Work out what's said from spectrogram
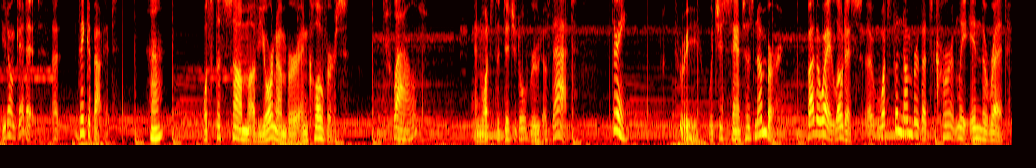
You don't get it. Uh, think about it. Huh? What's the sum of your number and Clover's? 12. And what's the digital root of that? 3. Three. Which is Santa's number. By the way, Lotus, uh, what's the number that's currently in the red?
